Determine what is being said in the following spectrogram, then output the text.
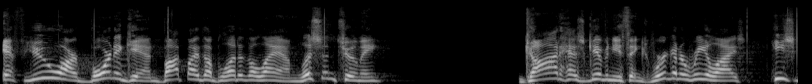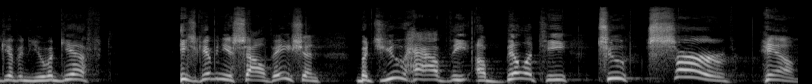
If you are born again, bought by the blood of the Lamb, listen to me. God has given you things. We're going to realize He's given you a gift. He's given you salvation, but you have the ability to serve Him.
